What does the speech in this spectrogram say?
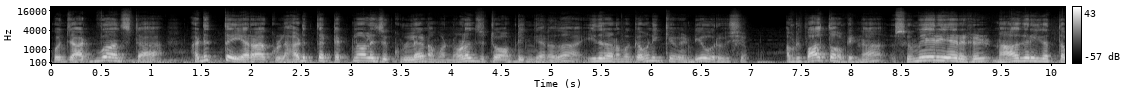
கொஞ்சம் அட்வான்ஸ்டாக அடுத்த எராக்குள்ளே அடுத்த டெக்னாலஜிக்குள்ளே நம்ம நுழைஞ்சிட்டோம் அப்படிங்கிறதான் இதில் நம்ம கவனிக்க வேண்டிய ஒரு விஷயம். அப்படி பார்த்தோம் அப்படின்னா சுமேரியர்கள் நாகரிகத்தை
